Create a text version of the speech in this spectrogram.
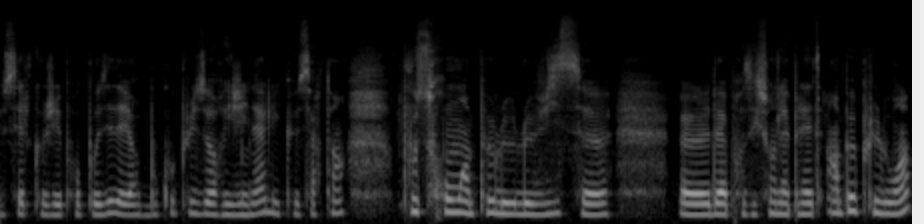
celles que j'ai proposées, d'ailleurs beaucoup plus originales et que certains pousseront un peu le, vice de la protection de la planète un peu plus loin.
